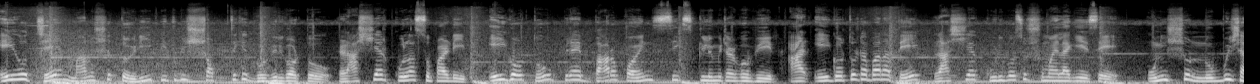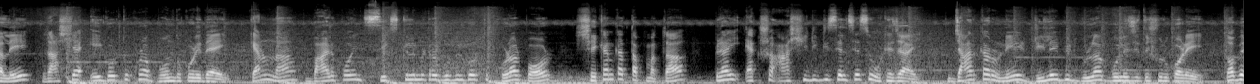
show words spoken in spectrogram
এই হচ্ছে মানুষের তৈরি পৃথিবীর সব থেকে গভীর গর্ত, রাশিয়ার কোলা সুপারডিপ। এই গর্ত প্রায় বারো পয়েন্ট সিক্স কিলোমিটার গভীর, আর এই গর্তটা বানাতে রাশিয়া কুড়ি বছর সময় লাগিয়েছে। উনিশশো নব্বই সালে রাশিয়া এই গর্ত খোঁড়া বন্ধ করে দেয়। কেননা, বারো পয়েন্ট সিক্স কিলোমিটার গভীর গর্ত খোঁড়ার পর সেখানকার তাপমাত্রা প্রায় একশো আশি ডিগ্রি সেলসিয়াসে উঠে যায়, যার কারণে ড্রিলের বিটগুলো গলে যেতে শুরু করে। তবে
